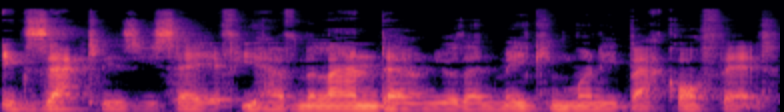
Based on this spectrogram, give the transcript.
exactly as you say, if you have Milan down, you're then making money back off it.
